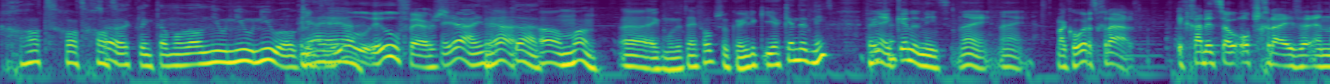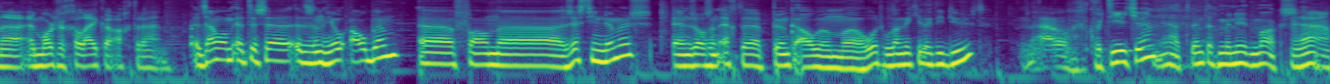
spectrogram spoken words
God, god, god. Zo, dat klinkt allemaal wel nieuw, nieuw, nieuw ook. Ja, ja, ja. Heel, heel vers. Ja, inderdaad. Ja, oh man. Eh, ik moet het even opzoeken. Jullie, jij kent dit niet? Peter? Nee, ik ken het niet. Nee, nee. Maar ik hoor het graag. Ik ga dit zo opschrijven en, eh, en morgen gelijk erachteraan. Het, zijn wel, het, is, eh, het is een heel album eh, van eh 16 nummers. En zoals een echte punkalbum eh hoort. Hoe lang denk je dat die duurt? Nou, een kwartiertje. Ja, 20 minuten max. Ja.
